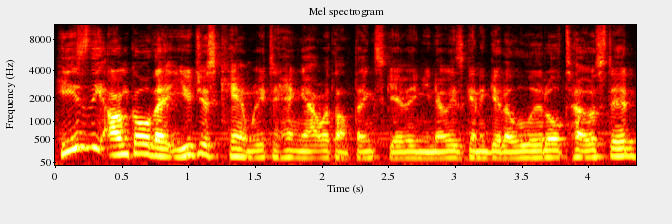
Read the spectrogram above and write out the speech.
He's the uncle that you just can't wait to hang out with on Thanksgiving. You know he's going to get a little toasted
